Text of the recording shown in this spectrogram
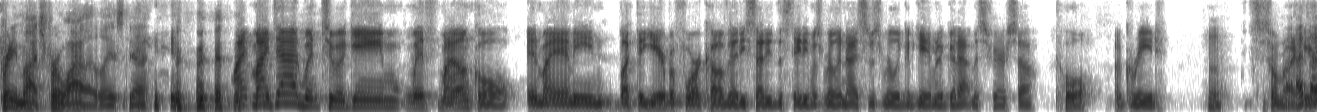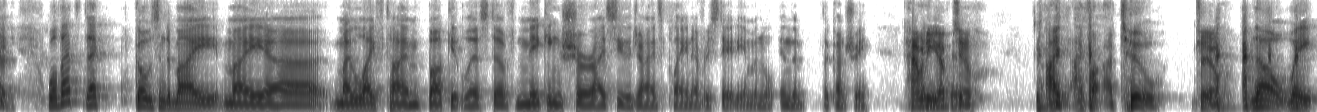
Pretty much for a while at least. Yeah. my, my dad went to a game with my uncle in Miami like the year before COVID. He said he, the stadium was really nice. It was a really good game and a good atmosphere. So Cool. agreed. Hmm. This is from what I, I hear. thought, well, that that goes into my my uh, my lifetime bucket list of making sure I see the Giants play in every stadium in the, in the, the country. How many I you need up to? I I thought uh, two. Two. No, wait.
